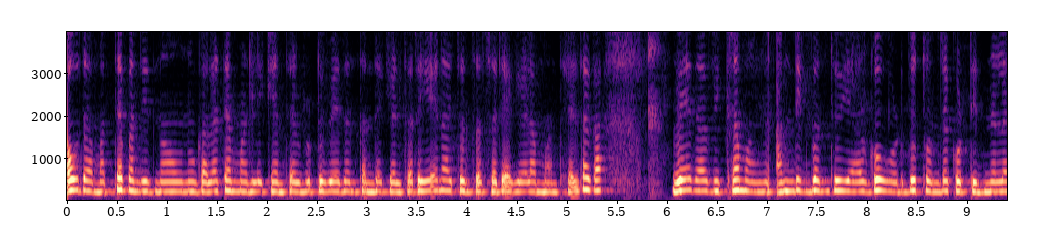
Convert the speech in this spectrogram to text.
ಹೌದಾ, ಮತ್ತೆ ಬಂದಿದ್ನ ಅವನು ಗಲಾಟೆ ಮಾಡಲಿಕ್ಕೆ ಅಂತ ಹೇಳ್ಬಿಟ್ಟು ವೇದನ್ ತಂದೆ ಕೇಳ್ತಾರೆ, ಏನಾಯ್ತು ಅಂತ ಸರಿಯಾಗಿ ಹೇಳಮ್ಮ ಅಂತ ಹೇಳಿದಾಗ, ವೇದ ವಿಕ್ರಮ್ ಅಂಗಡಿಗೆ ಬಂದು ಯಾರಿಗೋ ಹೊಡೆದು ತೊಂದರೆ ಕೊಟ್ಟಿದ್ನೆಲ್ಲ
